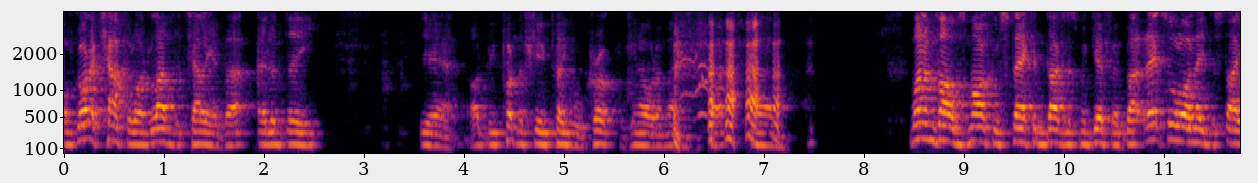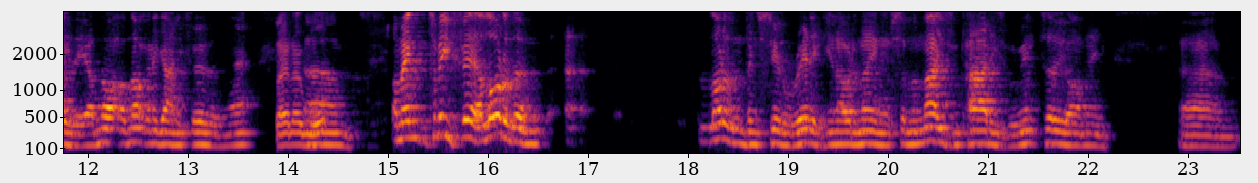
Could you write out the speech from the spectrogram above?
I've got a couple I'd love to tell you, but it'd be, yeah, I'd be putting a few people crook, if you know what I mean. But, um, one involves Michael Stack and Douglas McGifford, but that's all I need to stay there. I'm not, I'm not going to go any further than that. They no more. Um, I mean, to be fair, a lot of them, a lot of them have been said already. You know what I mean? There's some amazing parties we went to. I mean, um,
